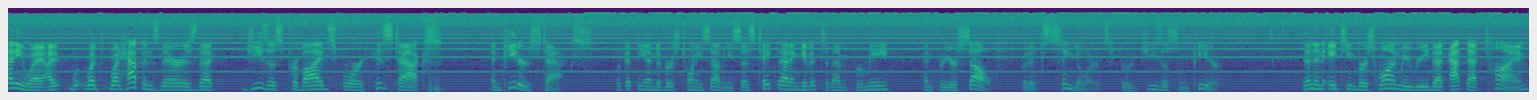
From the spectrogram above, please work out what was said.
Anyway, I, what, what happens there is that Jesus provides for his tax and Peter's tax. Look at the end of verse 27. He says, Take that and give it to them for me and for yourself. But it's singular, it's for Jesus and Peter. Then in 18 verse 1, we read that at that time,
